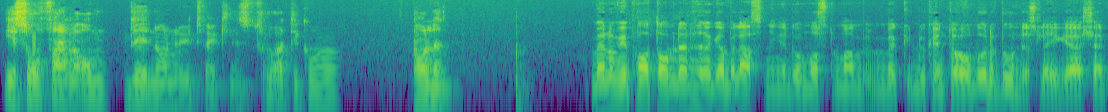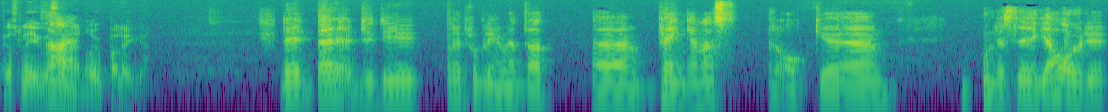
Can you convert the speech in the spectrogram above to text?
I så fall om det blir någon utveckling så tror jag att det kommer hållet. Men om vi pratar om den höga belastningen då måste man, du kan inte ha både Bundesliga, Champions League och sen en Europaliga. Det, det, det, det är problemet att Eh, pengarna och eh, Bundesliga har ju det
